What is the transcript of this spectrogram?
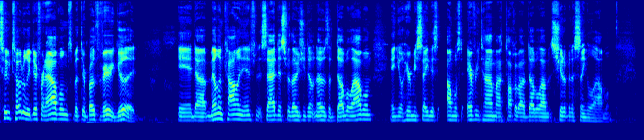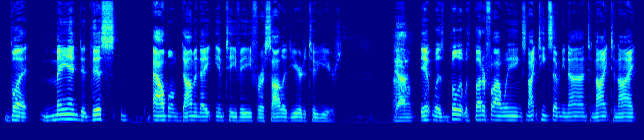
two totally different albums, but they're both very good. And uh, Mellon Collie and Infinite Sadness, for those you don't know, is a double album. And you'll hear me say this almost every time I talk about a double album. It should have been a single album. But man, did this album dominate MTV for a solid year to two years. Yeah. Um, it was Bullet with Butterfly Wings, 1979, Tonight, Tonight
